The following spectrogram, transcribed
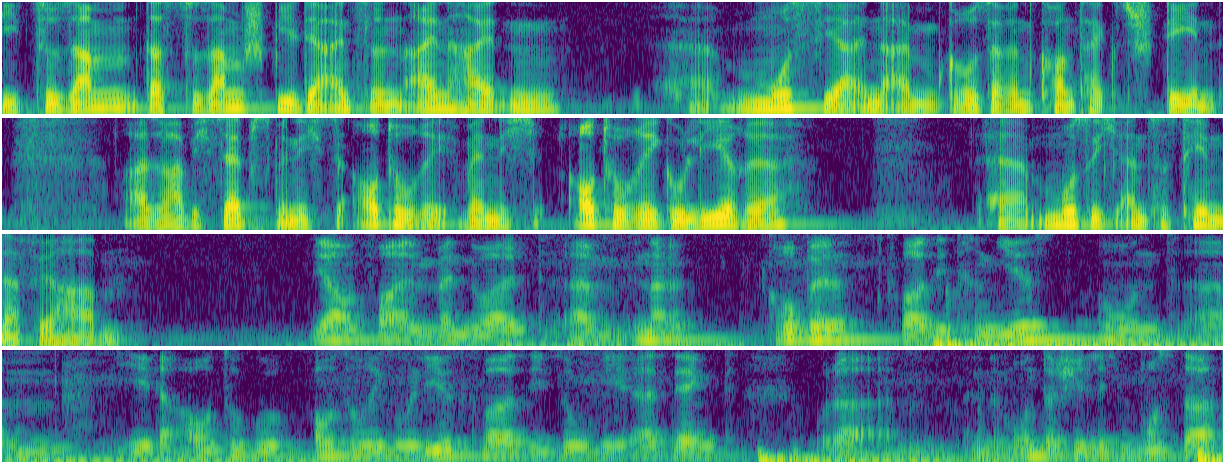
die zusammen, das Zusammenspiel der einzelnen Einheiten äh, muss ja in einem größeren Kontext stehen. Also habe ich selbst, wenn, ich's auto, wenn ich autoreguliere, äh, muss ich ein System dafür haben. Ja, und vor allem, wenn du halt ähm, in einer Gruppe quasi trainierst und ähm, jeder auto, autoreguliert quasi so, wie er denkt oder ähm, in einem unterschiedlichen Muster,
